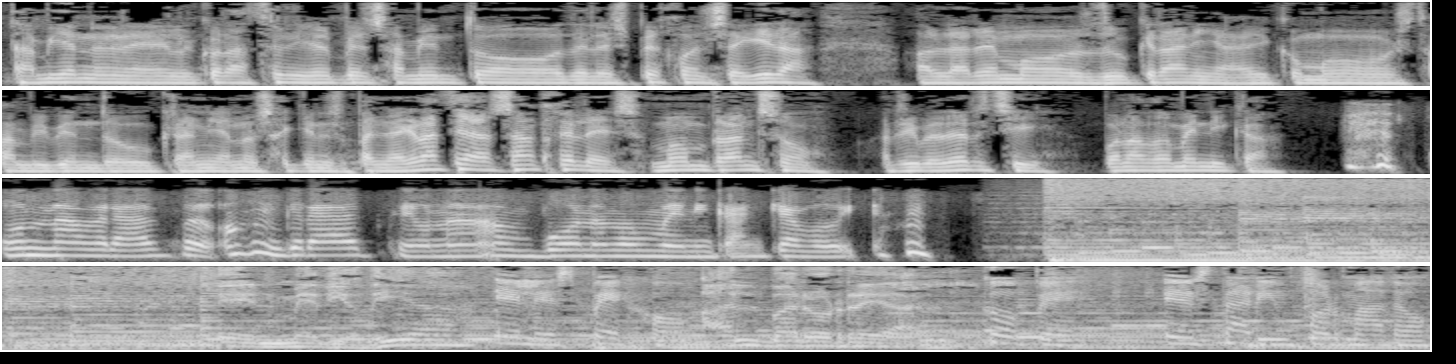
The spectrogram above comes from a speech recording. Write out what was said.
También en el corazón y el pensamiento del espejo enseguida hablaremos de Ucrania y cómo están viviendo ucranianos aquí en España. Gracias, Ángeles. Mon pranzo. Arrivederci. Buona domenica. Un abrazo, grazie, una buona domenica a voi. En mediodía, El espejo. Álvaro Real. Cope. Estar informado.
